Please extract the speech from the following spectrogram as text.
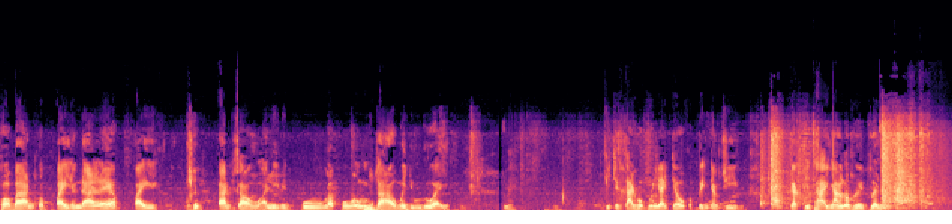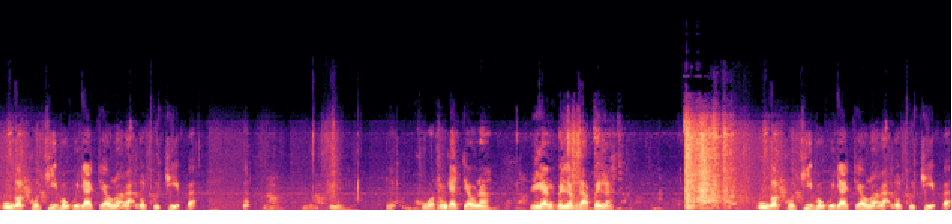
พ่อบ้านก็ไปตั้งนานแล้วไปบ้านเก่า อันนี้เป็นปูแล้วปู่ของลูกสาวมาอยู่ด้วย กิจการของคุณยายแจ๋วก็เป็นจังสี่จักสิทายยังรถเพื่อนปูรถคู่ชีพของคุณยายแจ๋วนาะน่ะรถคู่ชีพอะขวดของยายแจ๋วนะเรียงเป็นลำดับไปนะปูรถคู่ชีพของคุณยายแจ๋วนาะน่ะรถคู่ชีพอะ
